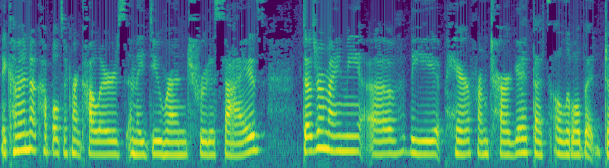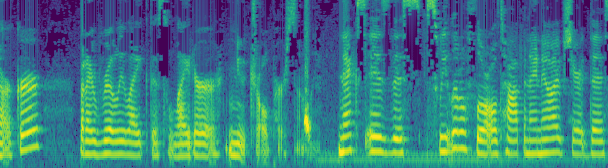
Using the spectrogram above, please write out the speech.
They come in a couple different colors and they do run true to size. It does remind me of the pair from Target that's a little bit darker, but I really like this lighter neutral personally. Next is this sweet little floral top, and I know I've shared this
